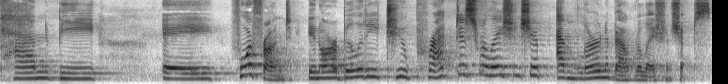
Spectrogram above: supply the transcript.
can be a forefront in our ability to practice relationship and learn about relationships.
